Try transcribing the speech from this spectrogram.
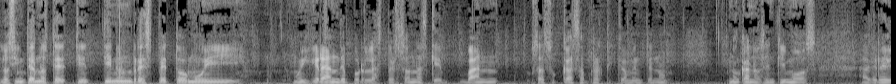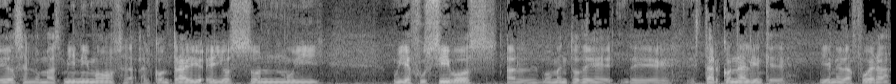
los internos te, tienen un respeto muy, muy grande por las personas que van pues, a su casa prácticamente, ¿no? Nunca nos sentimos agredidos en lo más mínimo, o sea, al contrario, ellos son muy muy efusivos al momento de, de, estar con alguien que viene de afuera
